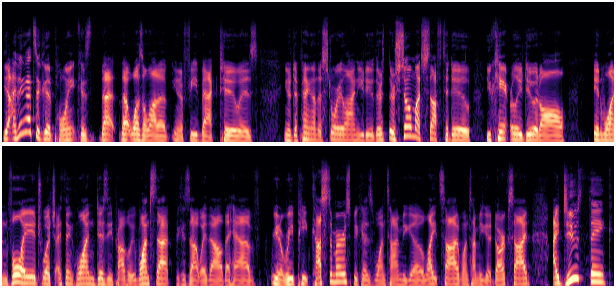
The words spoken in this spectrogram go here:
Yeah, I think that's a good point because that that was a lot of you know feedback too. Is you know depending on the storyline you do, there's there's so much stuff to do. You can't really do it all in one voyage, which I think one Disney probably wants that because that way now they have you know repeat customers because one time you go light side, one time you go dark side. I do think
